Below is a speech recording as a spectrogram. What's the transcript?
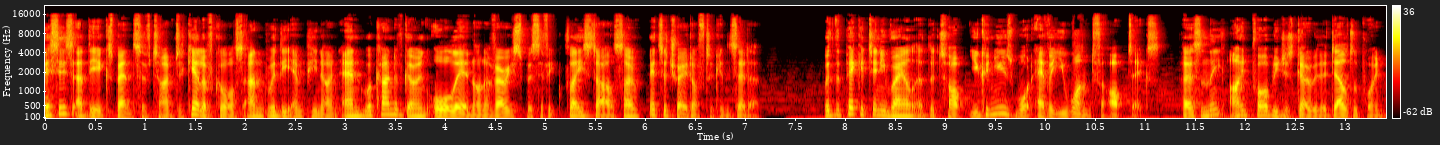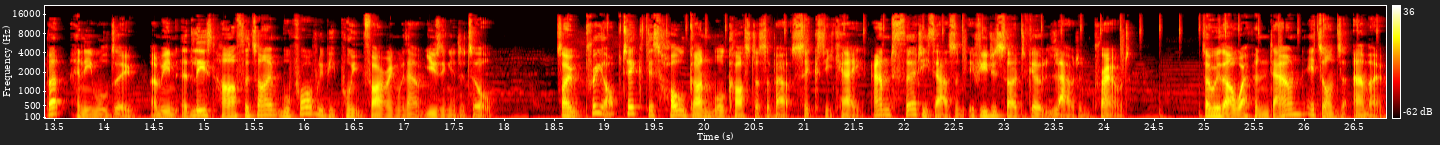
This is at the expense of time to kill of course, and with the MP9N we're kind of going all in on a very specific playstyle, so it's a trade-off to consider. With the Picatinny rail at the top, you can use whatever you want for optics. Personally, I'd probably just go with a delta point, but any will do. I mean, at least half the time we'll probably be point firing without using it at all. So pre-optic, this whole gun will cost us about 60k, and 30,000 if you decide to go loud and proud. So with our weapon down, it's on to ammo.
